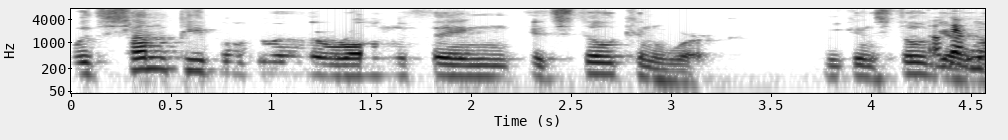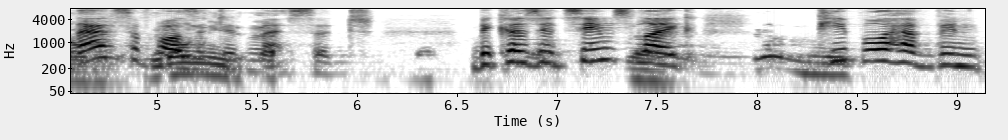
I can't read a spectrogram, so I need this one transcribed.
with some people doing the wrong thing, it still can work. We can still okay, get. that's a positive message, because it seems like people have been,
